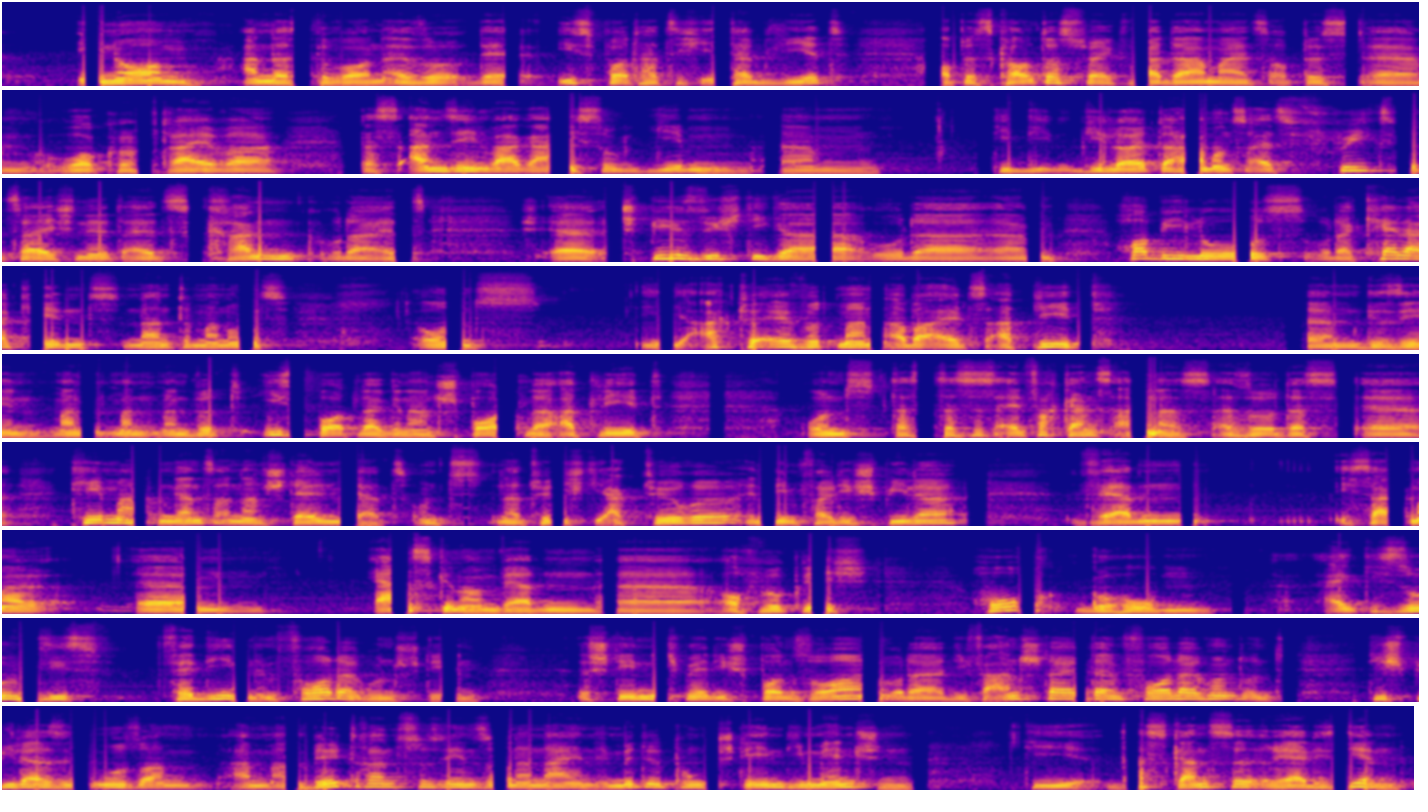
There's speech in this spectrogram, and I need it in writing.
enorm anders geworden. Also der E-Sport hat sich etabliert, ob es Counter-Strike war damals, ob es ähm, Warcraft 3 war. Das Ansehen war gar nicht so gegeben. Ähm, die, die, die Leute haben uns als Freaks bezeichnet, als krank oder als äh, spielsüchtiger oder ähm, hobbylos oder Kellerkind nannte man uns. Und aktuell wird man aber als Athlet ähm, gesehen. Man, man, man wird E-Sportler genannt, Sportler, Athlet. Und das, das ist einfach ganz anders. Also das äh, Thema hat einen ganz anderen Stellenwert. Und natürlich die Akteure, in dem Fall die Spieler, werden, ich sag mal, ähm, ernst genommen, werden äh, auch wirklich hochgehoben. Eigentlich so, wie sie es verdienen, im Vordergrund stehen. Es stehen nicht mehr die Sponsoren oder die Veranstalter im Vordergrund und die Spieler sind nur so am, am, am Bildrand zu sehen, sondern nein, im Mittelpunkt stehen die Menschen, die das Ganze realisieren.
